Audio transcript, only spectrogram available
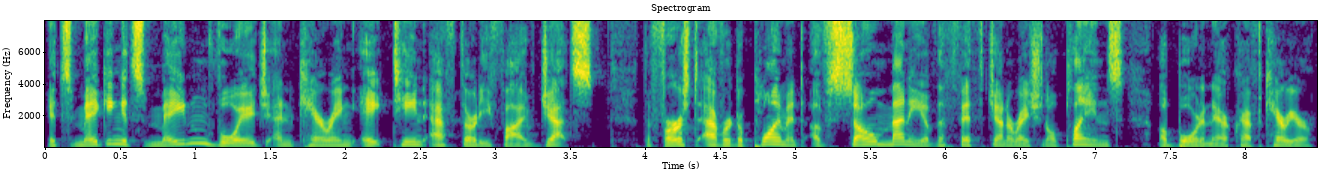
It's making its maiden voyage and carrying 18 F 35 jets, the first ever deployment of so many of the fifth generational planes aboard an aircraft carrier.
